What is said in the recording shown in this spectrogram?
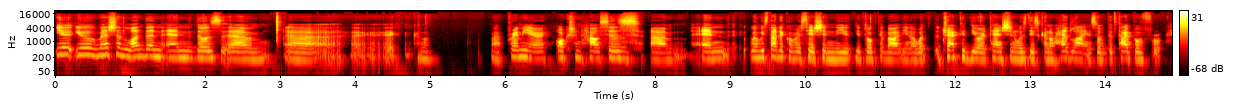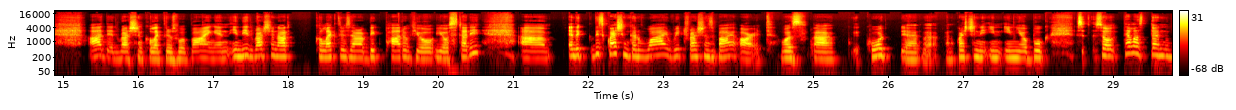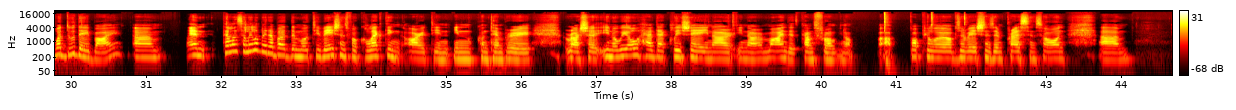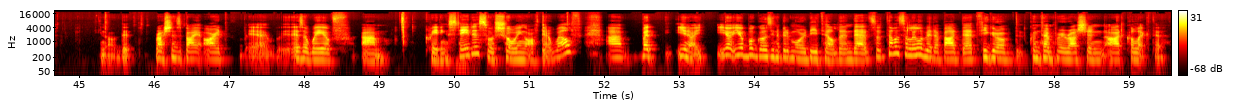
You you mentioned London and those um, uh, uh, kind of uh, premier auction houses. Um, and when we started the conversation, you, you, talked about, you know, what attracted your attention was these kind of headlines of the type of art that Russian collectors were buying. And indeed, Russian art collectors are a big part of your, your study. Um, and the, this question, kind of why rich Russians buy art, was uh, quote uh, a question in, in your book. So, so, tell us then, what do they buy? Um, and tell us a little bit about the motivations for collecting art in, in contemporary Russia. You know, we all have that cliche in our in our mind that comes from you know uh, popular observations and press and so on. Um, you know that Russians buy art uh, as a way of um, creating status or showing off their wealth. Uh, but you know, your, your book goes in a bit more detail than that. So tell us a little bit about that figure of contemporary Russian art collector.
